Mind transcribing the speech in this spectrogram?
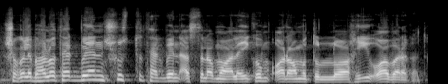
সকলে ভালো থাকবেন, সুস্থ থাকবেন। আসসালামু আলাইকুম আ রহমতুল্লাহি ওবরাকাতু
